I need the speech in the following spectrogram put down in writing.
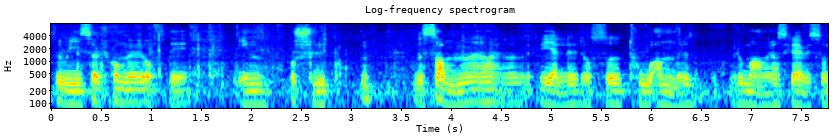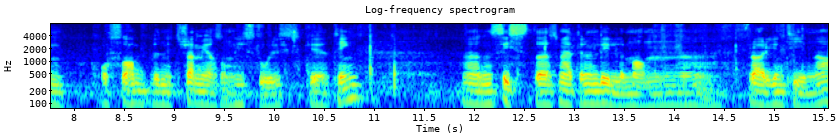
Så research kommer ofte inn på slutten. Det samme eh, gjelder også to andre romaner jeg har skrevet som også benytter seg mye av sånne historiske ting. Eh, Den siste som heter 'Den lille mannen eh, fra Argentina',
